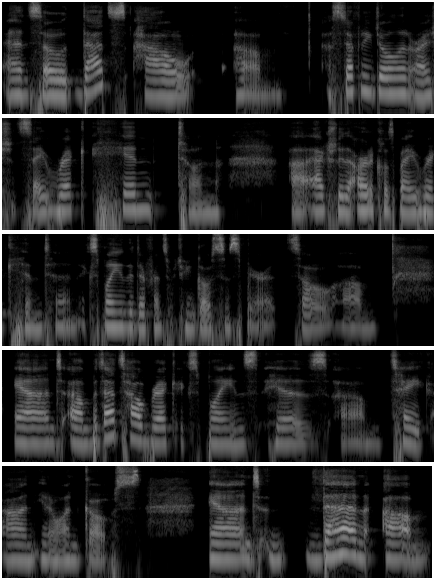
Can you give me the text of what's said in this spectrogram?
and so that's how um, Stephanie Dolan, or I should say Rick Hinton, uh, actually the article is by Rick Hinton, explaining the difference between ghosts and spirits. So, um, and um, but that's how Rick explains his um, take on you know on ghosts. And then um,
